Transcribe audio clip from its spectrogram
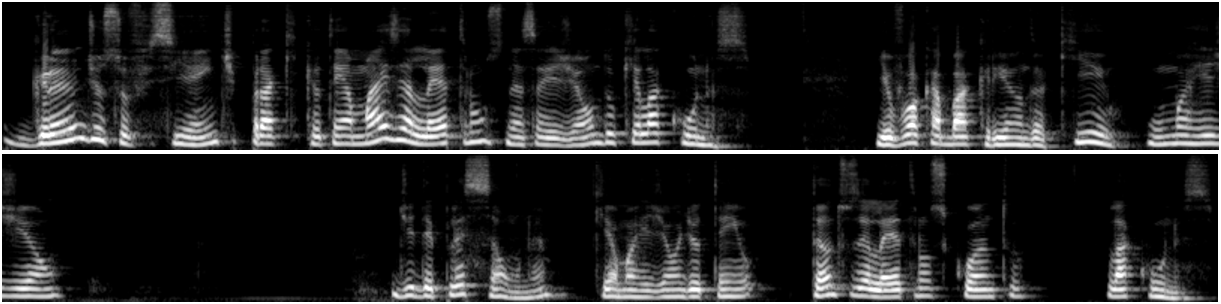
grande o suficiente para que eu tenha mais elétrons nessa região do que lacunas. E eu vou acabar criando aqui uma região de depressão, né? que é uma região onde eu tenho tantos elétrons quanto lacunas.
